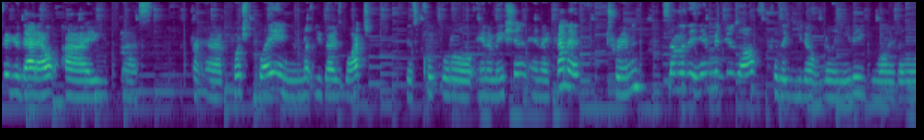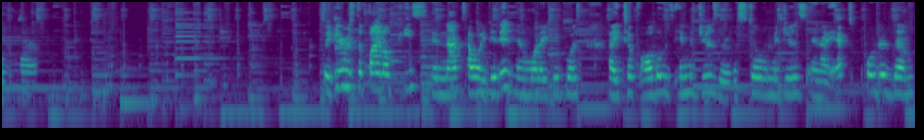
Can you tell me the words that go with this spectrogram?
figured that out, I uh, uh, pushed play and let you guys watch this quick little animation and I kind of trimmed some of the images off because you don't really need it. You want it a little bit more So here's the final piece and that's how I did it and what I did was I took all those images, they're the still images, and I exported them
